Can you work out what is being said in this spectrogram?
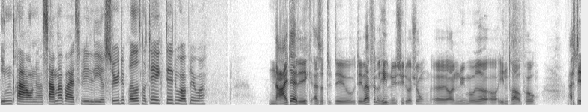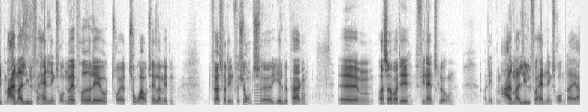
inddragende og samarbejdsvillige og søge det brede og sådan noget, det er ikke det, du oplever? Nej, det er det ikke. Altså, det, det er jo det er i hvert fald en helt ny situation øh, og en ny måde at inddrage på. Altså, det er et meget, meget lille forhandlingsrum. Nu har jeg prøvet at lave, tror jeg, to aftaler med dem. Først var det inflationshjælpepakken, mm. øh, øh, og så var det finansloven. Og det er et meget, meget lille forhandlingsrum, der er.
